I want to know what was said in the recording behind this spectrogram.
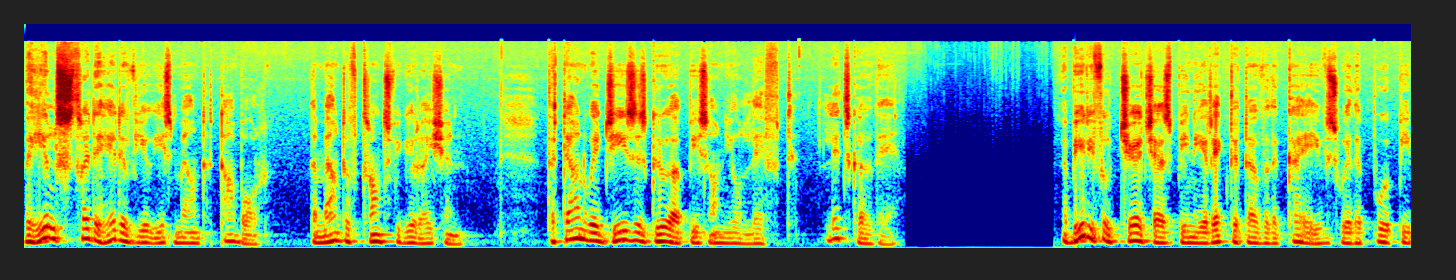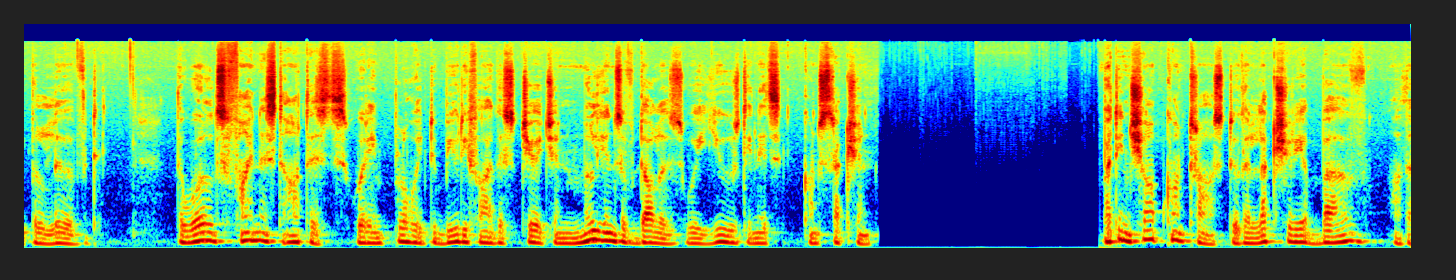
The hill straight ahead of you is Mount Tabor, the Mount of Transfiguration. The town where Jesus grew up is on your left. Let's go there. A beautiful church has been erected over the caves where the poor people lived. The world's finest artists were employed to beautify this church, and millions of dollars were used in its construction. But in sharp contrast to the luxury above are the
